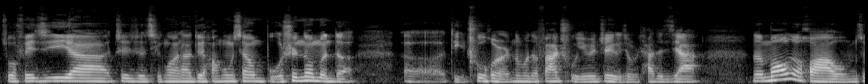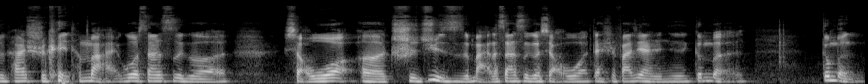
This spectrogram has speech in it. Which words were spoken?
坐飞机呀，这种情况它对航空箱不是那么的，呃，抵触或者那么的发怵，因为这个就是它的家。那猫的话，我们最开始给它买过三四个小窝，呃，斥巨资买了三四个小窝，但是发现人家根本根本。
